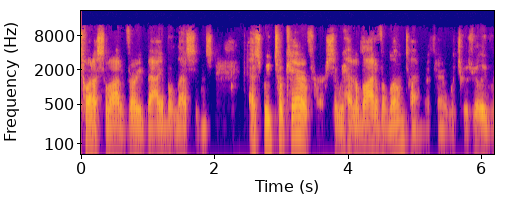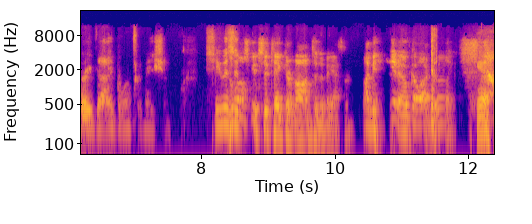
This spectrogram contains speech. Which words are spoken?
Taught us a lot of very valuable lessons as we took care of her. So we had a lot of alone time with her, which was really very valuable information. She was Who a- else gets to take their mom to the bathroom? I mean, you know, come on, really. Yeah.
